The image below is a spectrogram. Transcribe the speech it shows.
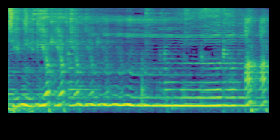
chín kiếp ắt ắt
